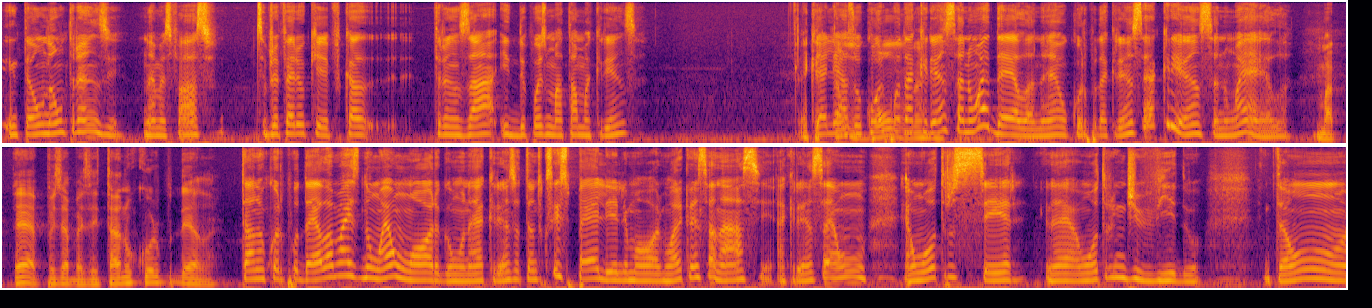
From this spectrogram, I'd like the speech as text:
Então não transe, não é mais fácil? Você prefere o quê? Ficar transar e depois matar uma criança? É que e, é aliás, o corpo bom, da né? criança não é dela, né? O corpo da criança é a criança, não é ela. Mas, é, pois é, mas ele tá no corpo dela. Tá no corpo dela, mas não é um órgão, né? A criança, tanto que você espelha ele uma hora. Uma hora a criança nasce. A criança é um, é um outro ser, né? É um outro indivíduo. Então,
